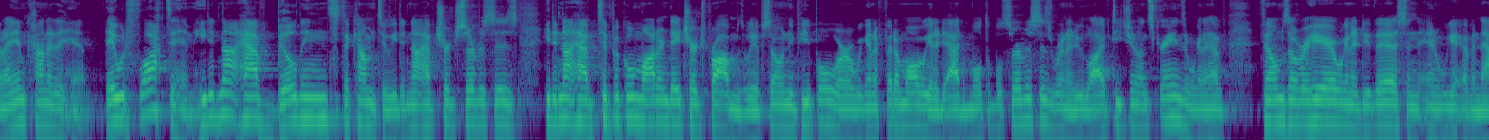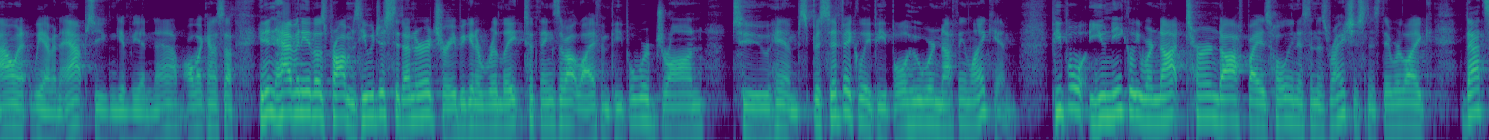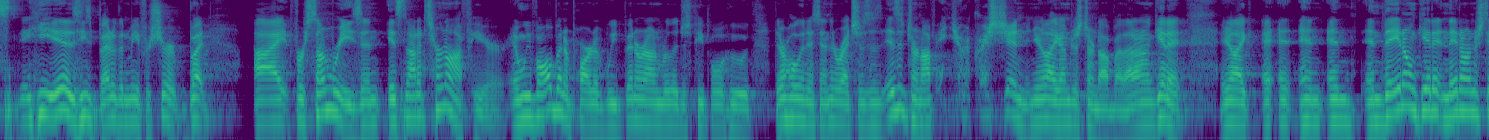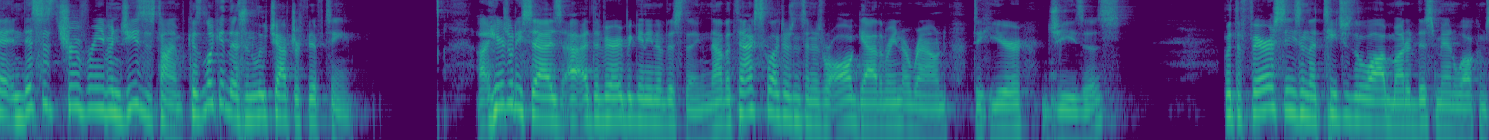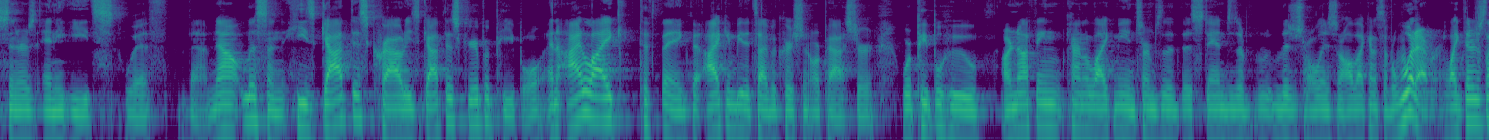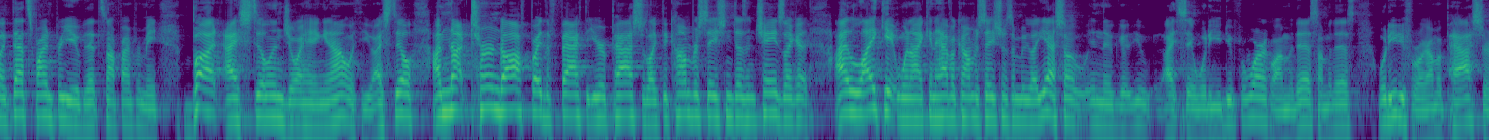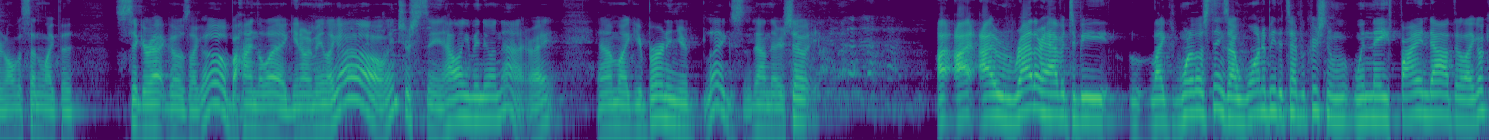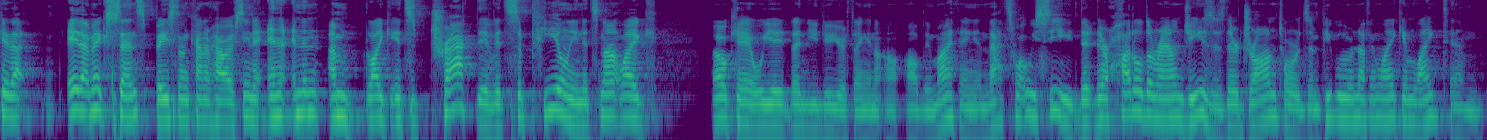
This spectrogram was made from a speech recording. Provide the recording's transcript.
but I am kind of to him. They would flock to him. He did not have buildings to come to. He did not have church services. He did not have typical modern day church problems. We have so many people where are we're going to fit them all. We got to add multiple services. We're going to do live teaching on screens, and we're going to have films over here. We're going to do this, and, and we have an now we have an app so you can give you a nap, all that kind of stuff. He didn't have any of those problems. He would just sit under a tree, begin to relate to things about life, and people were drawn to him. Specifically, people who were nothing like him. People uniquely were not turned off by his holiness and his righteousness. They were like, "That's." He is, he's better than me for sure. But I, for some reason, it's not a turnoff here. And we've all been a part of, we've been around religious people who their holiness and their righteousness is a turnoff, and you're a Christian. And you're like, I'm just turned off by that. I don't get it. And you're like, and, and, and, and they don't get it and they don't understand. And this is true for even Jesus' time. Because look at this in Luke chapter 15. Uh, here's what he says uh, at the very beginning of this thing. Now, the tax collectors and sinners were all gathering around to hear Jesus. But the Pharisees and the teachers of the law muttered, This man welcomes sinners and he eats with them. Now, listen, he's got this crowd, he's got this group of people, and I like to think that I can be the type of Christian or pastor where people who are nothing kind of like me in terms of the standards of religious holiness and all that kind of stuff, or whatever. Like, they're just like, that's fine for you, but that's not fine for me. But I still enjoy hanging out with you. I still, I'm not turned off by the fact that you're a pastor. Like, the conversation doesn't change. Like, I, I like it when I can have a conversation with somebody like, yeah, so in the, I say, what do you do for work? Well, I'm this, I'm this. What do you do for work? I'm a pastor. And all of a sudden, like, the, cigarette goes like, oh, behind the leg. You know what I mean? Like, oh, interesting. How long you been doing that, right? And I'm like, you're burning your legs down there. So I, I, I rather have it to be like one of those things. I want to be the type of Christian when they find out, they're like, okay, that, A, that makes sense based on kind of how I've seen it. And, and then I'm like, it's attractive, it's appealing. It's not like, okay, well, you, then you do your thing and I'll, I'll, do my thing. And that's what we see. They're, they're huddled around Jesus, they're drawn towards him. People who are nothing like him liked him.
